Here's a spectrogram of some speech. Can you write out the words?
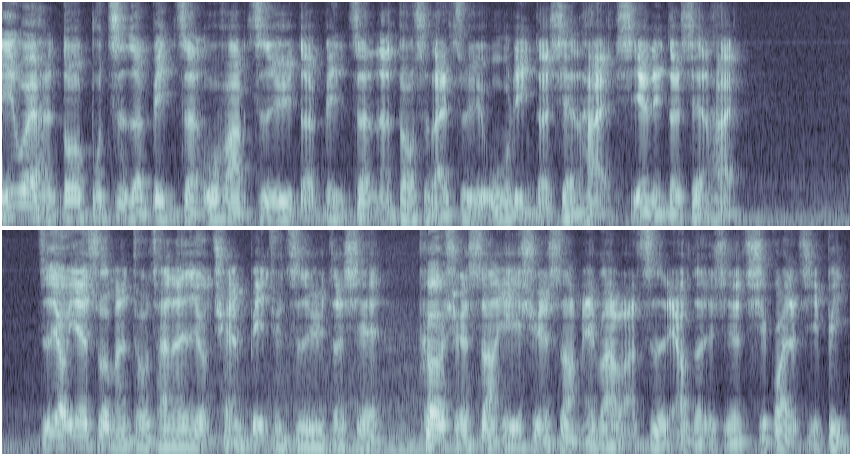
因为很多不治的病症、无法治愈的病症呢，都是来自于无灵的陷害、邪灵的陷害。只有耶稣门徒才能有权柄去治愈这些科学上、医学上没办法治疗的一些奇怪的疾病。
